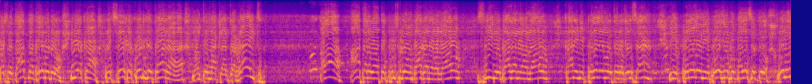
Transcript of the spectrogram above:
పరిశుద్ధాత్మ దేవుడు ఈ యొక్క ప్రత్యేక కోడిక ద్వారా మనతో మాట్లాడతారు రైట్ ఆ తర్వాత పురుషుడు బాగానే ఉన్నావు స్త్రీ నువ్వు బాగానే ఉన్నావు కానీ నీ పిల్లలు ఏమవుతారో తెలుసా? నీ పిల్లలు నీ భోజనపు బల చుట్టూ ఒలువ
